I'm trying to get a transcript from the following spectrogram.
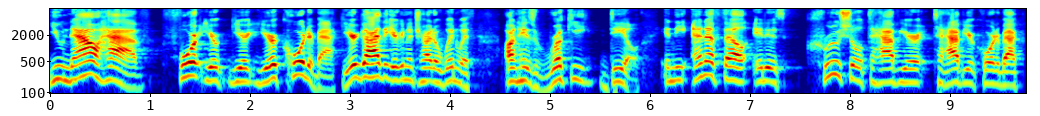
You now have for your your your quarterback, your guy that you're going to try to win with on his rookie deal. In the NFL, it is crucial to have your to have your quarterback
